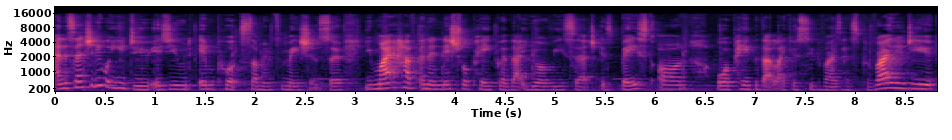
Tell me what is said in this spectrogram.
And essentially what you do is you would input some information. So you might have an initial paper that your research is based on or a paper that like your supervisor has provided you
